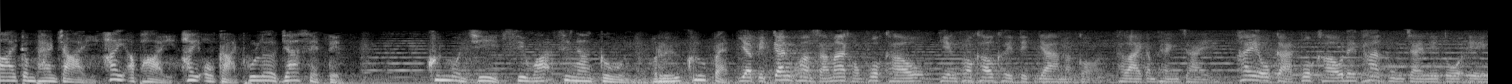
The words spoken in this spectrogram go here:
ลายกำแพงใจ ให้อภัย ให้โอกาสผู้เลิกยาเสพติด คุณมนชีพศิวะสินากูล หรือครูเป็ด อย่าปิดกั้นความสามารถของพวกเขา เพียงเพราะเขาเคยติดยามาก่อน ทลายกำแพงใจ ให้โอกาสพวกเขาได้ภาคภูมิใจในตัวเอง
